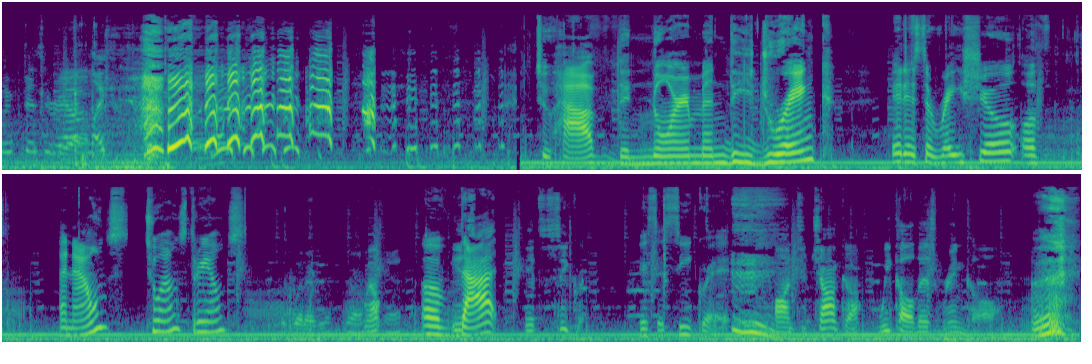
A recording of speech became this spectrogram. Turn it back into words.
looped us around like to have the Normandy drink, it is a ratio of an ounce, two ounce, three ounce Whatever. Well. yeah. of It's- that. It's a secret. It's a secret. On Tuchanka, we call this ryncol.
